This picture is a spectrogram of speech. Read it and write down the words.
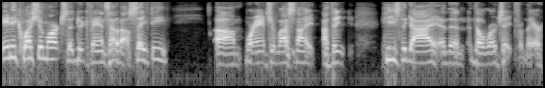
any question marks that Duke fans had about safety um, were answered last night. I think he's the guy, and then they'll rotate from there.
